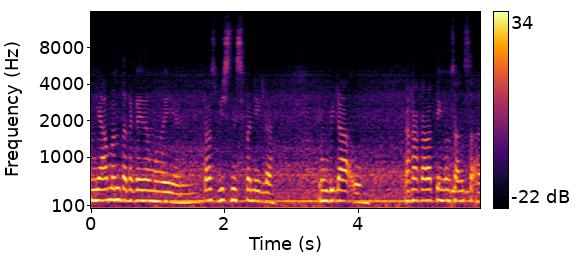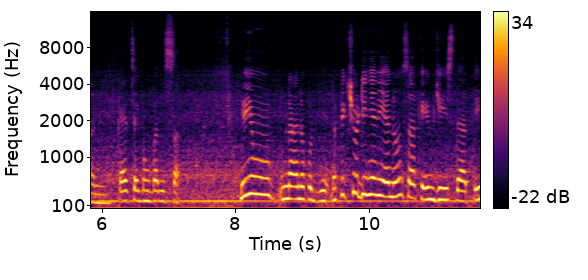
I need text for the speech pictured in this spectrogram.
Ang yaman talaga ng mga yan. Tapos business pa nila. Yung bilao. Nakakarating kung saan saan. Kahit sa ibang bansa. Yun yung naano ko din. Na-picture din niya ni ano sa KMGS dati.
